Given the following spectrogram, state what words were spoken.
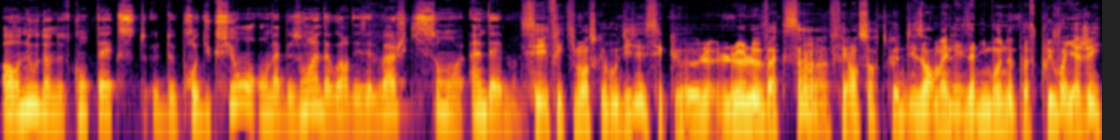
Or, nous, dans notre contexte de production, on a besoin d'avoir des élevages qui sont indemnes. C'est effectivement ce que vous disiez, c'est que le, le, vaccin fait en sorte que désormais les animaux ne peuvent plus voyager,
